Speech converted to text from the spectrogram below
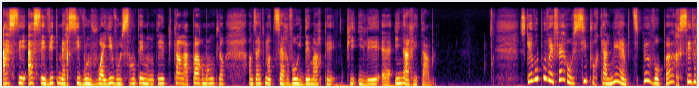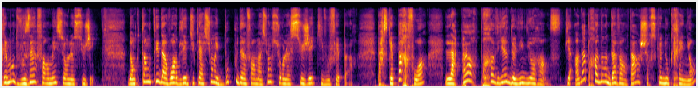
assez, assez vite. Merci, vous le voyez, vous le sentez monter. Puis quand la peur monte, là, on dirait que notre cerveau, il démarre, puis, il est euh, inarrêtable. Ce que vous pouvez faire aussi pour calmer un petit peu vos peurs, c'est vraiment de vous informer sur le sujet. Donc, tentez d'avoir de l'éducation et beaucoup d'informations sur le sujet qui vous fait peur. Parce que parfois, la peur provient de l'ignorance. Puis en apprenant davantage sur ce que nous craignons,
